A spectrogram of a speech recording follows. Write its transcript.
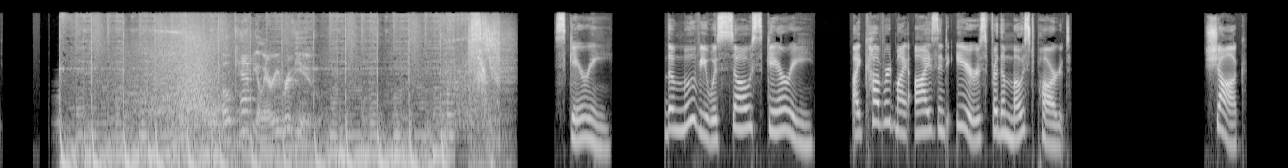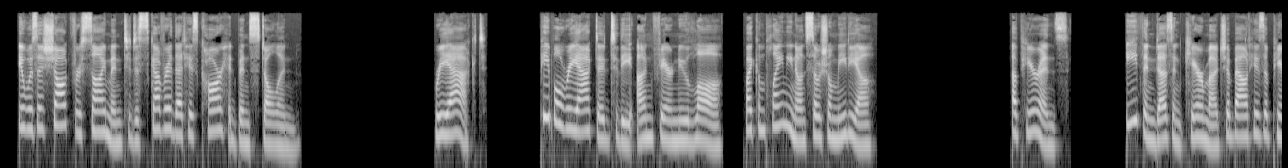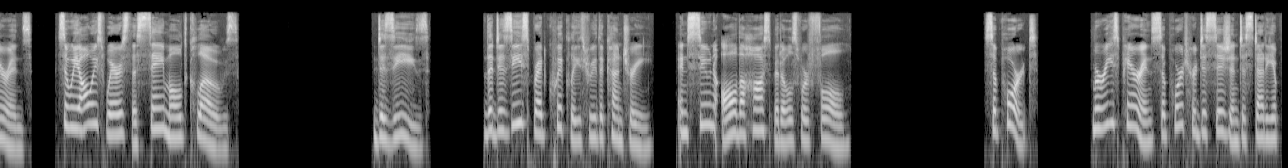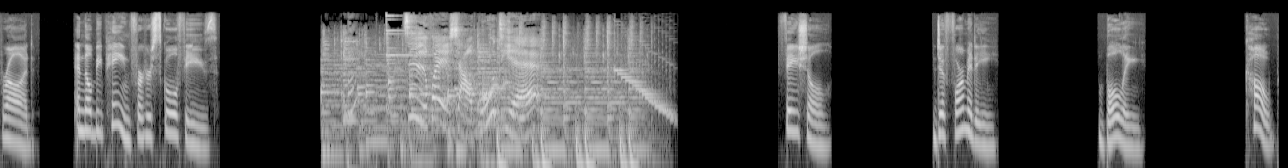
Vocabulary Review Scary. The movie was so scary. I covered my eyes and ears for the most part. Shock. It was a shock for Simon to discover that his car had been stolen. React. People reacted to the unfair new law by complaining on social media. Appearance. Ethan doesn't care much about his appearance, so he always wears the same old clothes. Disease. The disease spread quickly through the country, and soon all the hospitals were full. Support. Marie's parents support her decision to study abroad, and they'll be paying for her school fees. 慧小补帖。 Facial. Deformity. Bully. Cope.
